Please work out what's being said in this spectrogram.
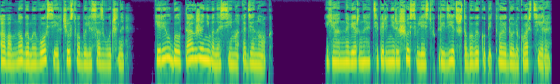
а во многом и вовсе их чувства были созвучны. Кирилл был также невыносимо одинок. «Я, наверное, теперь не решусь влезть в кредит, чтобы выкупить твою долю квартиры».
